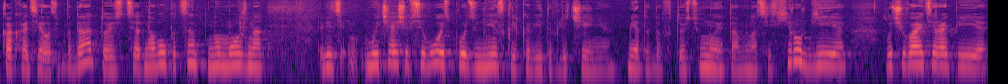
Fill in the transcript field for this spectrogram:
как хотелось бы, да, то есть одного пациента, ну, можно ведь мы чаще всего используем несколько видов лечения, методов. То есть мы, там, у нас есть хирургия, лучевая терапия,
